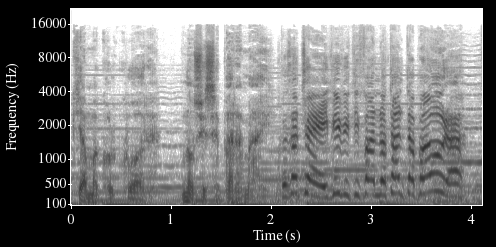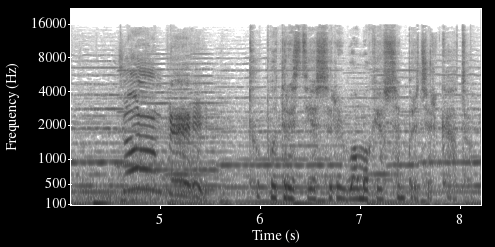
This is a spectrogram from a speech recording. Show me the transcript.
Chi ama col cuore non si separa mai. Cosa c'è? I vivi ti fanno tanta paura? Zombie! Tu potresti essere l'uomo che ho sempre cercato.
